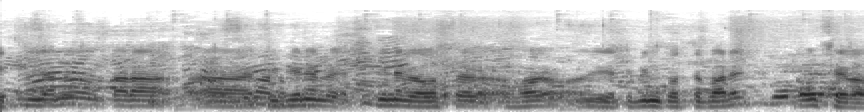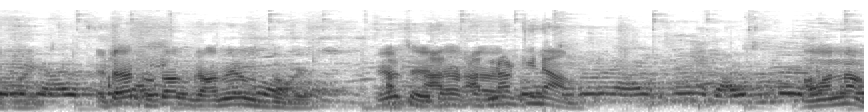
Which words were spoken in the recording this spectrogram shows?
একটু যেন তারা টিফিনের টিফিনের ব্যবস্থা হয় ইয়ে, টিফিন করতে পারে এবং সেবা পায়। এটা টোটাল গ্রামের উদ্যোগে। ঠিক আছে? এটা একটা- আপনার কি নাম? আমার নাম?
